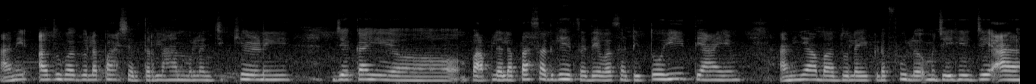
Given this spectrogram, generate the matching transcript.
आणि आजूबाजूला पाहशाल तर लहान मुलांची खेळणी जे काही आपल्याला प्रसाद घ्यायचा देवासाठी तोही ते आहे. आणि या बाजूला इकडं फुलं म्हणजे हे जे आ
